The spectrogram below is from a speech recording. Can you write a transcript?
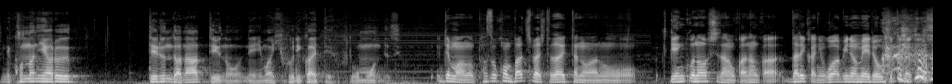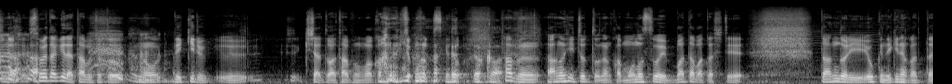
ね、こんなにやるってるんだなっていうのを、ね、今、振り返って思うんですよ。でもあのパソコンバチバチ叩いたのはあの原稿直してたのかなんか誰かにお詫びのメールを送ってたかもしれないそれだけでは多分ちょっとあのできる記者とは多分わからないと思うんですけど 多分あの日ちょっとなんかものすごいバタバタして段取りよくできなかった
